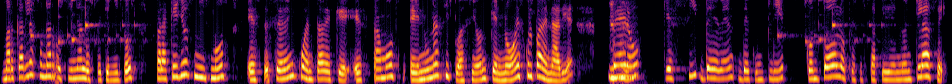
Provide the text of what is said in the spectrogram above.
marcarles una rutina a los pequeñitos para que ellos mismos este, se den cuenta de que estamos en una situación que no es culpa de nadie, pero que sí deben de cumplir con todo lo que se está pidiendo en clase.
